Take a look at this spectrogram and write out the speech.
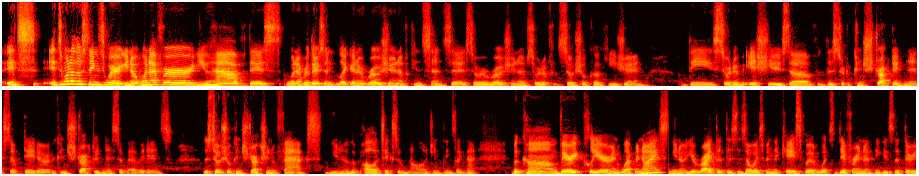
it's it's one of those things where you know whenever you have this whenever there's an like an erosion of consensus or erosion of sort of social cohesion these sort of issues of the sort of constructedness of data or the constructedness of evidence the social construction of facts you know the politics of knowledge and things like that become very clear and weaponized. You know you're right that this has always been the case but what's different i think is that there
